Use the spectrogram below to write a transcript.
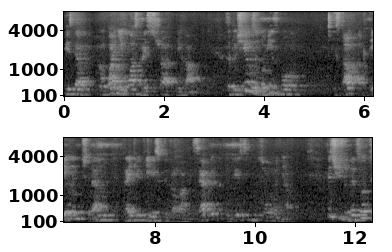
Після кампанії пастора США Ліга заключив заповіт з Богом і став активним членом Третьої Київської православної церкви 1994 року.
